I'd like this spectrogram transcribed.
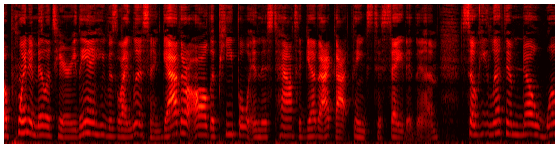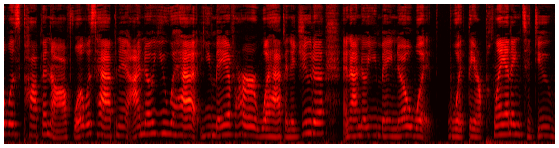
appointed military. Then he was like, listen, gather all the people in this town together. I got things to say to them. So he let them know what was popping off, what was happening. I know you had you may have heard what happened to Judah, and I know you may know what what they're planning to do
